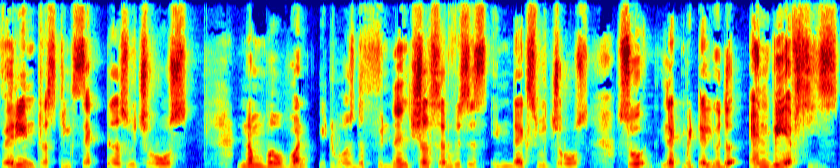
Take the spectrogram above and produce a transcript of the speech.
very interesting sectors which rose. Number one, it was the financial services index which rose. So let me tell you, the NBFCs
